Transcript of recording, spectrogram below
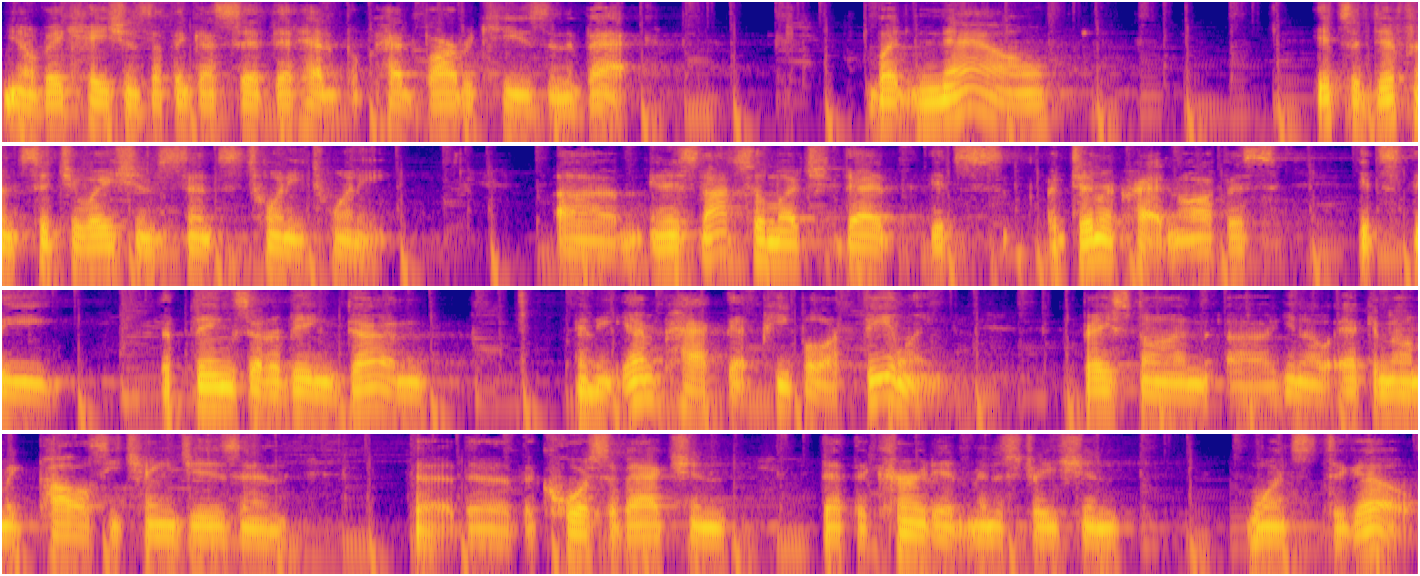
you know vacations. I think I said that had had barbecues in the back. But now it's a different situation since 2020. Um, and it's not so much that it's a Democrat in office, it's the the things that are being done and the impact that people are feeling based on uh, you know economic policy changes and the, the, the course of action that the current administration wants to go.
